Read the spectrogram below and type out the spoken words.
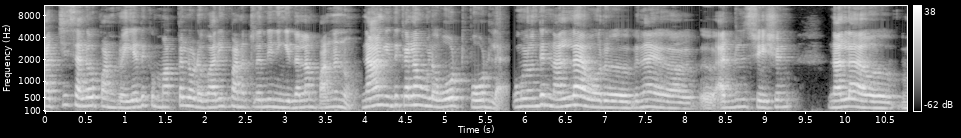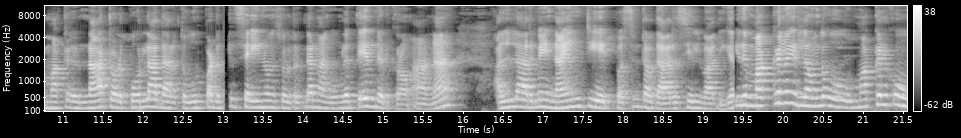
கட்சி செலவு பண்ணுறோம் எதுக்கு மக்களோட வரி பணத்துலேருந்து நீங்கள் இதெல்லாம் பண்ணணும்? நாங்கள் இதுக்கெல்லாம் உங்களை ஓட் போடல. உங்களை வந்து நல்ல ஒரு அட்மினிஸ்ட்ரேஷன் நல்ல மக்கள் நாட்டோட பொருளாதாரத்தை உட்படுத்தி செய்யணும்னு சொல்கிறது தான் நாங்கள் உங்களை தேர்ந்தெடுக்கிறோம். ஆனால் எல்லாருமே ninety eight percent of the அரசியல்வாதிகள். இது மக்களும் இதில் வந்து மக்களுக்கும்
